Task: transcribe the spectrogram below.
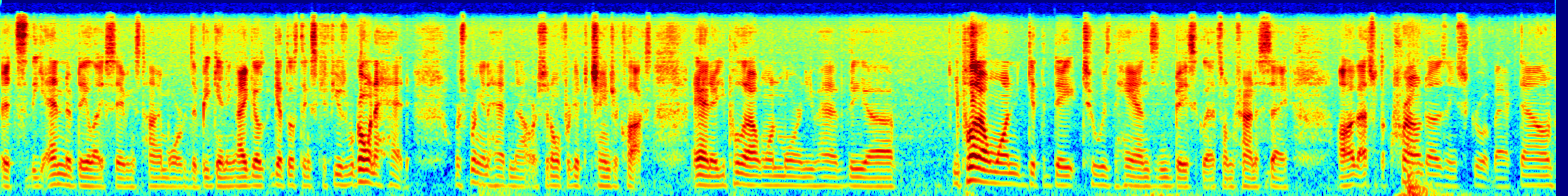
it's the end of daylight savings time or the beginning. I go, get those things confused. We're going ahead. We're springing ahead an hour, so don't forget to change your clocks. And uh, you pull it out one more, and you have the uh, you pull it out one, get the date. Two is the hands, and basically that's what I'm trying to say. Uh, that's what the crown does, and you screw it back down.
